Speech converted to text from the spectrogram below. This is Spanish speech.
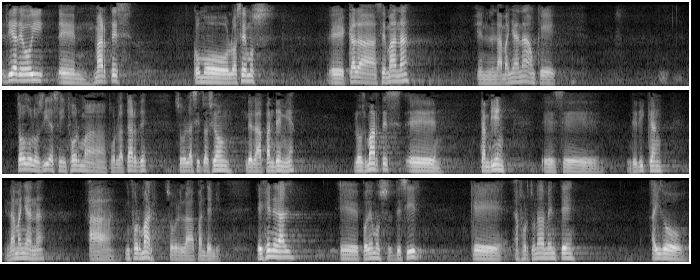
El día de hoy, eh, martes, como lo hacemos eh, cada semana en la mañana, aunque todos los días se informa por la tarde sobre la situación de la pandemia, los martes eh, también se dedican en la mañana a informar sobre la pandemia. En general, eh, podemos decir que afortunadamente ha ido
